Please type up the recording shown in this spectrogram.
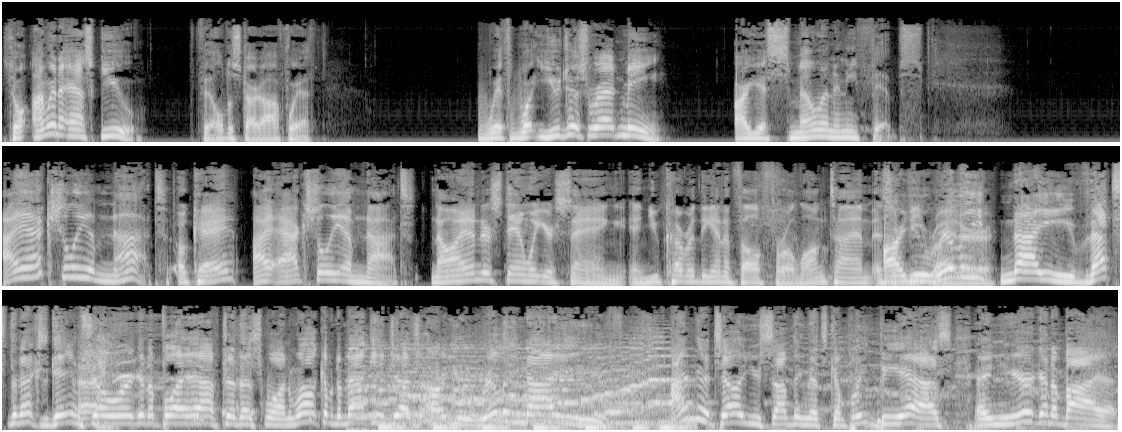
So I'm going to ask you Phil, to start off with. With what you just read me, are you smelling any fibs? I actually am not. Okay, I actually am not. Now I understand what you're saying, and you covered the NFL for a long time. As Are you really naive? That's the next game show we're going to play after this one. Welcome to Mackey Judge. Are you really naive? I'm going to tell you something that's complete BS, and you're going to buy it.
